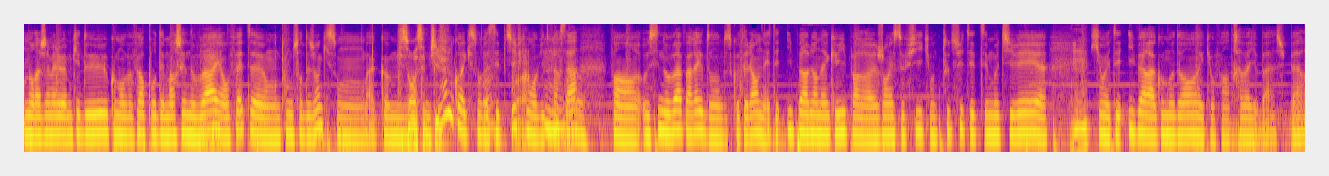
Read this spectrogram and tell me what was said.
on n'aura jamais le MK2. Comment on va faire pour démarcher Nova Mhm. Et en fait, euh, on tombe sur des gens qui sont bah, comme, Qui sont comme tout réceptifs. le monde, quoi, qui sont Ouais. réceptifs, qui ont envie de Mhm. faire ça. Enfin, aussi Nova, pareil, de, de ce côté-là, on a été hyper bien accueillis par euh, Jean et Sophie, qui ont tout de suite été motivés, euh, Mhm. qui ont été hyper accommodants et qui ont fait un travail bah, super.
